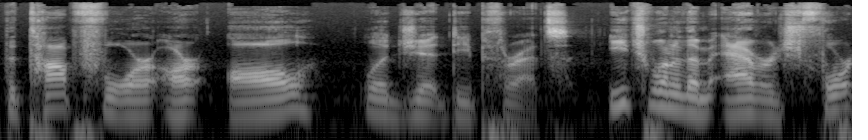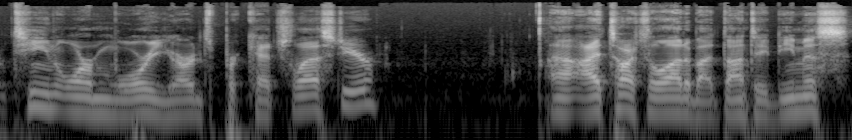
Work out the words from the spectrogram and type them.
The top four are all legit deep threats. Each one of them averaged 14 or more yards per catch last year. Uh, I talked a lot about Dontay Demus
